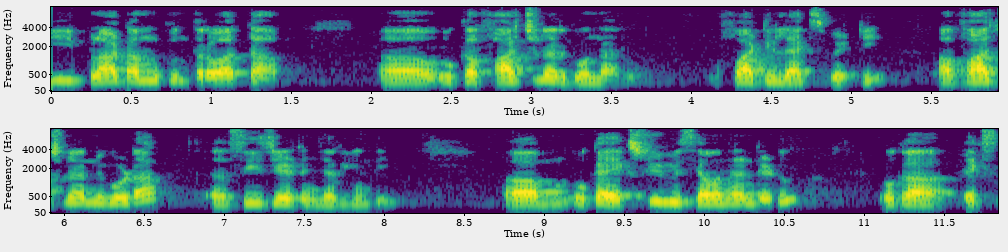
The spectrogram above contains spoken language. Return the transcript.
ఈ ప్లాట్ అమ్ముకున్న తర్వాత ఒక ఫార్చునర్ కొన్నారు. ఫార్టీ ల్యాక్స్ పెట్టి. ఆ ఫార్చునర్ని కూడా సీజ్ చేయడం జరిగింది. ఒక ఎక్స్యూవి సెవెన్ హండ్రెడ్ ఒక X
